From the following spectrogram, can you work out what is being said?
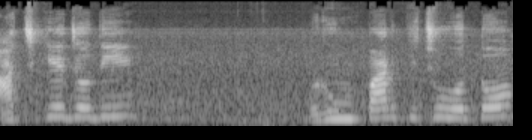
আজকে যদি রুম্পার কিছু হতো,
